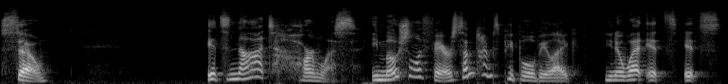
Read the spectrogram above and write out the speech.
So, it's not harmless. Emotional affairs, sometimes people will be like, you know what, it's it's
